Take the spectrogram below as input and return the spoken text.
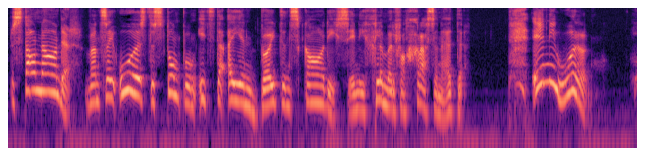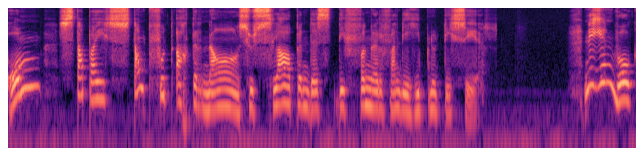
Staan nader, want sy oë is te stomp om iets te eien buiten skadu's en die glimmer van gras en hitte. En die horing, hom stap hy stampvoet agterna, so slapendes die vinger van die hipnotiseer. Nie een wolk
